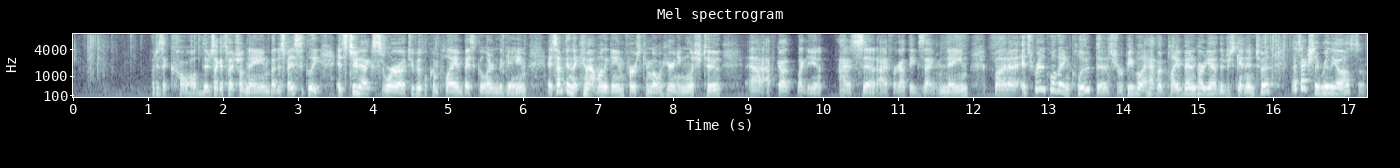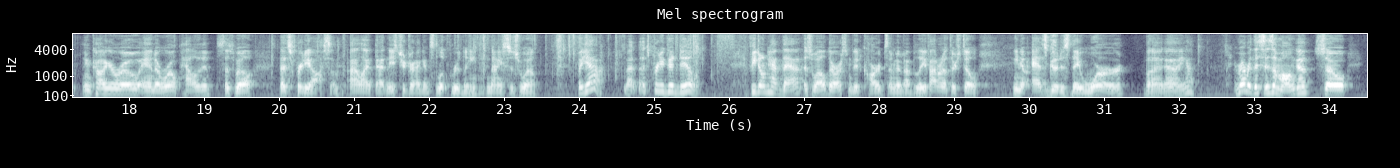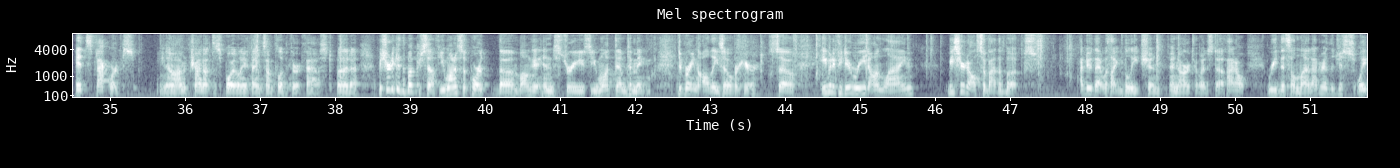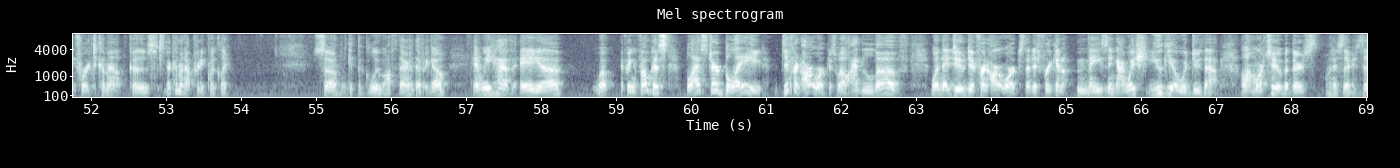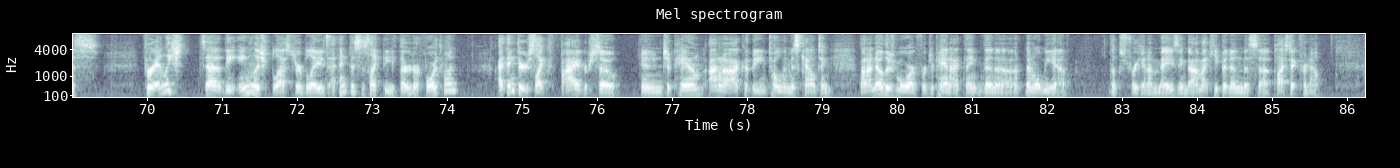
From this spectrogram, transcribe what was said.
what is it called? There's like a special name, but it's basically, it's two decks where uh, two people can play and basically learn the game. It's something that came out when the game first came over here in English too. Uh, I forgot, like I said, I forgot the exact name, but uh, it's really cool they include this. For people that haven't played Vanguard yet, they're just getting into it. That's actually really awesome. And Kagero and a Royal Paladin as well. That's pretty awesome. I like that. And these two dragons look really nice as well. But yeah, that, that's pretty good deal. If you don't have that as well, there are some good cards in it, I believe. I don't know if they're still you know, as good as they were. But, uh, yeah. Remember, this is a manga, so it's backwards. You know, I'm trying not to spoil anything, so I'm flipping through it fast. But uh, be sure to get the book yourself. You want to support the manga industries. You want them to make to bring all these over here. So even if you do read online, be sure to also buy the books. I do that with like Bleach and, and Naruto and stuff. I don't read this online. I'd rather just wait for it to come out because they're coming out pretty quickly. So get the glue off there. There we go. And we have a uh, well, if we can focus, Blaster Blade. Different artwork as well. I'd love when they do different artworks. That is freaking amazing. I wish Yu-Gi-Oh! would do that a lot more too, but there's, what is there? Is this, for at least uh, the English Blaster Blades, I think this is like the third or fourth one? I think there's like five or so in Japan. I don't know, I could be totally miscounting, but I know there's more for Japan, I think, than, uh, than what we have. looks freaking amazing, though. I might keep it in this uh, plastic for now.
